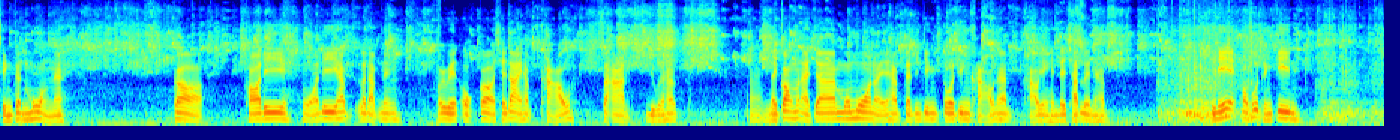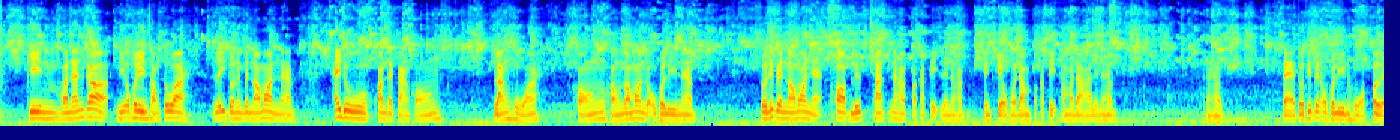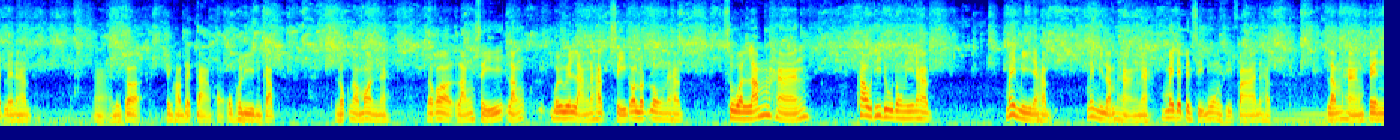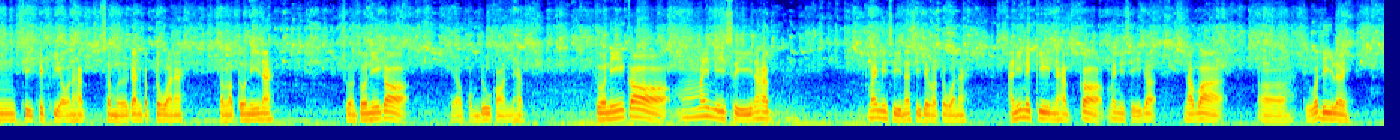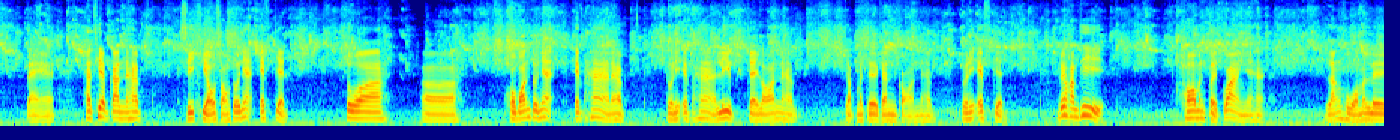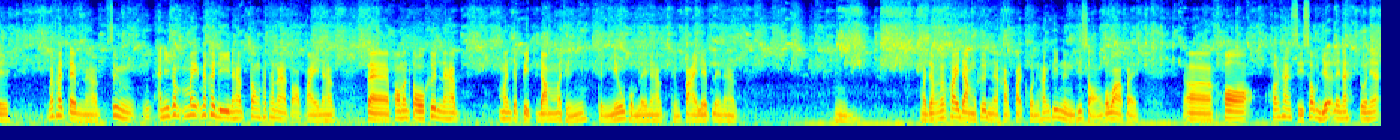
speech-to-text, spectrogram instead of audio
ซิงเกิลม่วงนะ ก็คอดีหัวดีครับ ระดับหนึ่งบริเวณอกก็ใช้ได้ครับ ขาวสะอาดอยู่นะครับในกล้องมันอาจจะมัวๆหน่อยนะครับ แต่จริง ๆ ตัวจริงขาวนะครับ ขาวอย่างเห็นได้ชัดเลยนะครับ ทีนี้มาพูดถึงกรีนกรีนวันนั้นก็มีโอพลิน2ตัว และอีกตัวหนึ่งเป็นนอร์มอนนะครับ ให้ดูความแตกต่างของหลังหัวของของนอร์มอนกับโอพลินนะครับ ตัวที่เป็นนอร์มอนเนี่ยครอบลึกชัดนะครับ ปกติเลยนะครับ เป็นเขียวหัวดำปกติธรรมดาเลยนะครับนะครับ แต่ตัวที่เป็นโอพลินหัวเปิดเลยนะครับอ่าอันนี้ก็เป็นความแตกต่างของโอพลินกับนกนอร์มอนนะ แล้วก็หลังสีหลังบริเวณหลังนะครับ สีก็ลดลงนะครับ ส่วนล้ำหางเท่าที่ดูตรงนี้นะครับ ไม่มีนะครับ ไม่มีล้ำหางนะ ไม่ได้เป็นสีม่วงสีฟ้านะครับล้ำหางเป็นสีเขียวๆนะครับ เสมอกันกับตัวนะสำหรับตัวนี้นะ ส่วนตัวนี้ก็เดี๋ยวผมดูก่อนนะครับ ตัวนี้ก็ไม่มีสีนะครับ ไม่มีสีนะสีเดียวกับตัวนะ อันนี้ในกรีนนะครับ ก็ไม่มีสีก็นับว่า ถือว่าดีเลย แต่ถ้าเทียบกันนะครับ สีเขียว 2 ตัวเนี้ย F7 ตัวโคบอลตัวเนี้ย F5 นะครับ ตัวนี้ F5 รีบใจร้อนนะครับ จับมาเจอกันก่อนนะครับ ตัวนี้ F7 ด้วยความที่คอมันเปิดกว้างอย่างเงี้ยฮะหลังหัวมันเลยไม่ค่อยเต็มนะครับ ซึ่งอันนี้ก็ไม่ไม่ค่อยดีนะครับ ต้องพัฒนาต่อไปนะครับ แต่พอมันโตขึ้นนะครับ มันจะปิดดำมาถึงถึงนิ้วผมเลยนะครับ ถึงปลายเล็บเลยนะครับ อืมมันจะค่อยๆดำขึ้นนะครับปัดขนครั้งที่หนึ่งที่สองก็ว่าไปเอ่อคอค่อนข้างสีส้มเยอะเลยนะ ตัวเนี้ย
